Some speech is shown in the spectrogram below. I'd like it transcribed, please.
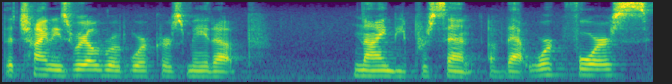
the Chinese railroad workers made up 90% of that workforce.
